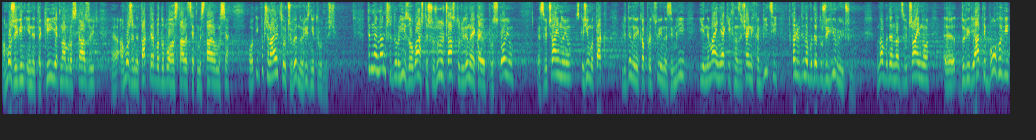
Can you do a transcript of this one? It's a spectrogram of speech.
а може він і не такий, як нам розказують, е, а може не так треба до Бога ставитися, як ми ставимося. От і починаються очевидно різні труднощі. Тим не менше, дорогі, зауважте, що дуже часто людина, яка є простою, звичайною, скажімо так, людиною, яка працює на землі і не має ніяких надзвичайних амбіцій, така людина буде дуже віруючою. Вона буде надзвичайно е, довіряти Богові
